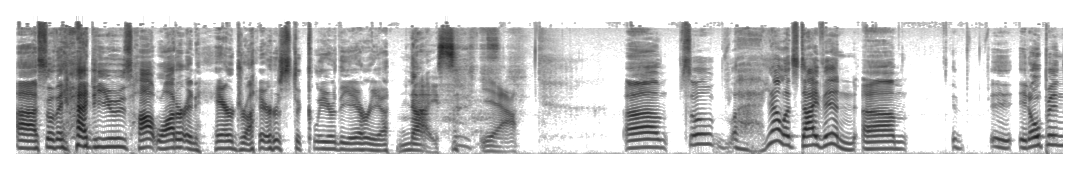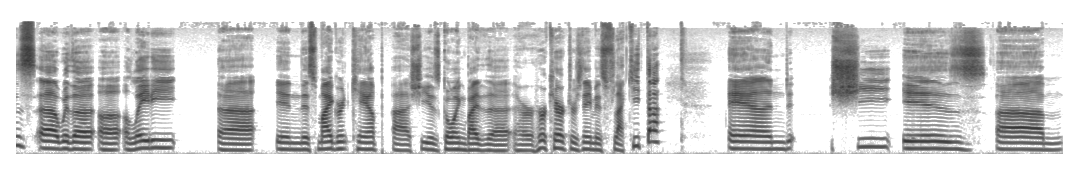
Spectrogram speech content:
Uh, so they had to use hot water and hair dryers to clear the area. Nice. Yeah. Um, so, yeah, let's dive in. Um, it, it opens uh, with a, a, a lady uh, in this migrant camp. Uh, she is going by the her her character's name is Flaquita, and she is um,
